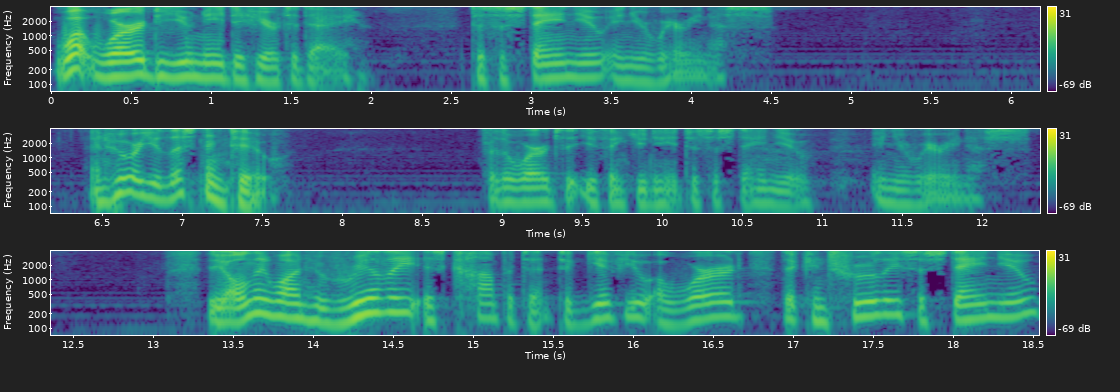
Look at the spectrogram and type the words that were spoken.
What word do you need to hear today to sustain you in your weariness? And who are you listening to for the words that you think you need to sustain you in your weariness? The only one who really is competent to give you a word that can truly sustain you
